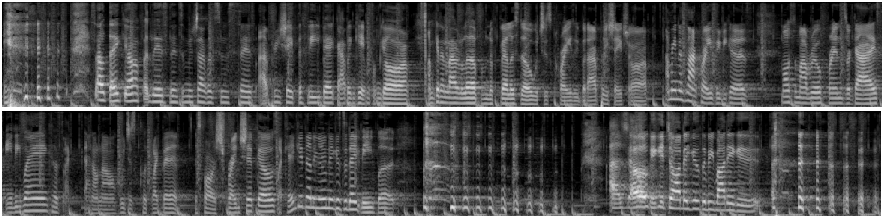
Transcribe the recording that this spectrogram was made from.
so thank y'all for listening to Miss Chocolate Two Cents. I appreciate the feedback I've been getting from y'all. I'm getting a lot of love from the fellas though, which is crazy, but I appreciate y'all. I mean, it's not crazy because most of my real friends are guys anyway, because I, I don't know, we just click like that. As far as friendship goes, I can't get none of you niggas to date me, but I sure can get y'all niggas to be my niggas.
